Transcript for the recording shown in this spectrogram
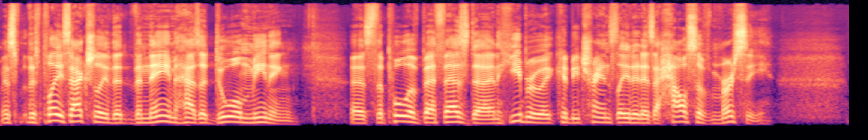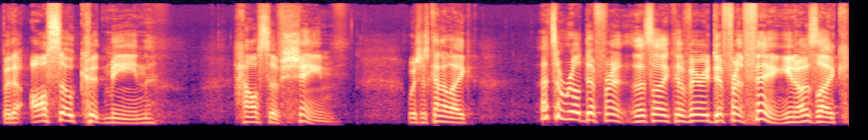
This, this place, actually, the, the name has a dual meaning. It's the Pool of Bethesda. In Hebrew, it could be translated as a house of mercy but it also could mean house of shame, which is kind of like, that's a real different, that's like a very different thing. You know, it's like,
